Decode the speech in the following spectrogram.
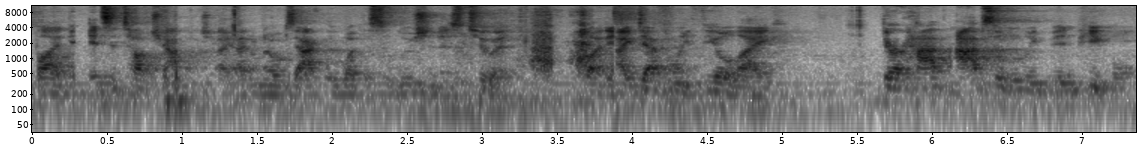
but it's a tough challenge. I, I, don't know exactly what the solution is to it, but I definitely feel like there have absolutely been people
